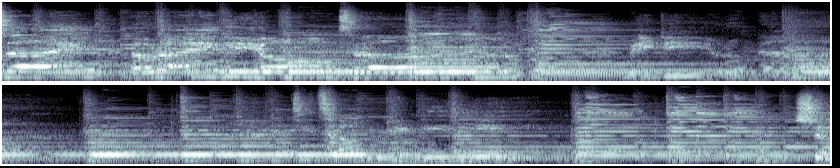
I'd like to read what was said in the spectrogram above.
ใจ อะไรก็ยอมเธอ ไม่ดีหรอกนะ ที่ทำอย่างนี้ ฉัน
